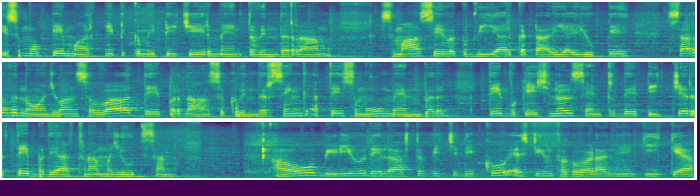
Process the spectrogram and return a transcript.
ਇਸ ਮੌਕੇ market committee chairman Tavinder Ram, ਸਮਾਜ ਸੇਵਕ ਵੀ ਆਰ ਕਟਾਰੀਆ ਯੂਕੇ ਸਰਵ ਨੌਜਵਾਨ ਸਭਾ ਦੇ ਪ੍ਰਧਾਨ ਸੁਖਵਿੰਦਰ ਸਿੰਘ ਅਤੇ ਸਮੂਹ ਮੈਂਬਰ ਤੇ ਵੋਕੇਸ਼ਨਲ ਸੈਂਟਰ ਦੇ ਟੀਚਰ ਤੇ ਵਿਦਿਆਰਥਣਾਂ ਮੌਜੂਦ ਸਨ। ਆਓ ਵੀਡੀਓ ਦੇ ਲਾਸਟ ਵਿੱਚ ਦੇਖੋ ਐਸਟੀਐਮ ਫਗਵਾੜਾ ਨੇ ਕੀ ਕਿਹਾ।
